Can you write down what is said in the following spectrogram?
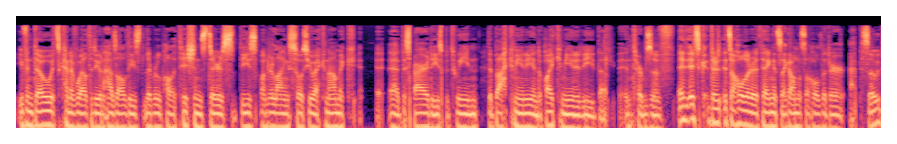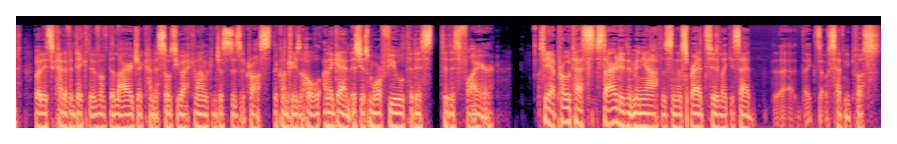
even though it's kind of well-to-do and has all these liberal politicians, there's these underlying socioeconomic uh, disparities between the black community and the white community that in terms of it, it's it's a whole other thing. It's like almost a whole other episode but it's kind of indicative of the larger kind of socioeconomic injustices across the country as a whole. And again it's just more fuel to this to this fire. So yeah protests started in Minneapolis and have spread to like you said uh, like 70 plus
